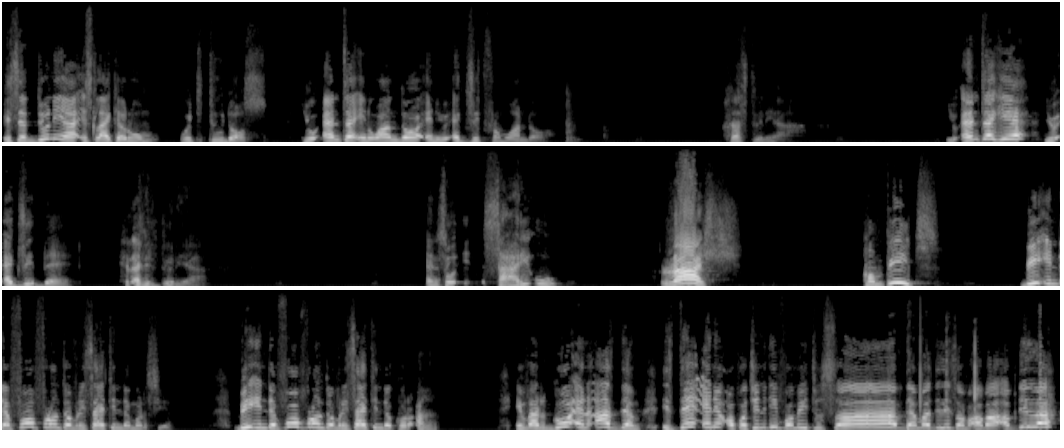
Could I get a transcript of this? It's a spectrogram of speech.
He said, dunya is like a room with two doors. You enter in one door and you exit from one door. That's dunya. You enter here, you exit there. That is dunya. And so, sari'u, rush, compete, be in the forefront of reciting the Marsiya, be in the forefront of reciting the Quran. In fact, go and ask them, is there any opportunity for me to serve the Majlis of Abba Abdullah?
